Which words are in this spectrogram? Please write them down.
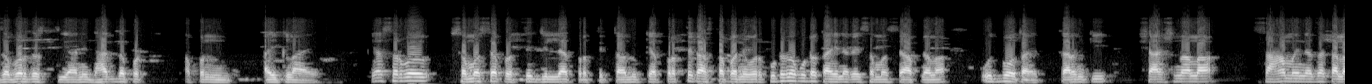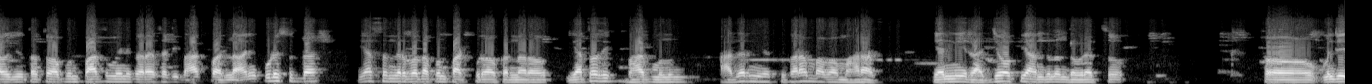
जबरदस्ती आणि धाकधपट आपण ऐकलं आहे. या सर्व समस्या प्रत्येक जिल्ह्यात प्रत्येक तालुक्यात प्रत्येक आस्थापनेवर कुठं ना कुठं काही ना काही समस्या आपल्याला उद्भवत आहेत. कारण की शासनाला सहा महिन्याचा कालावधी होता तो आपण पाच महिने करायसाठी भाग पाडला आणि पुढे सुद्धा या संदर्भात आपण पाठपुरावा करणार आहोत. याचाच एक भाग म्हणून आदरणीय तुकाराम बाबा महाराज यांनी राज्यव्यापी आंदोलन दौऱ्याचं म्हणजे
